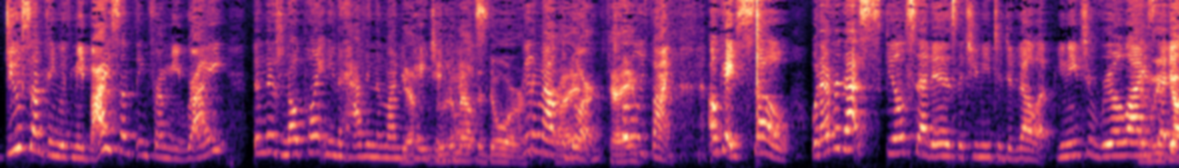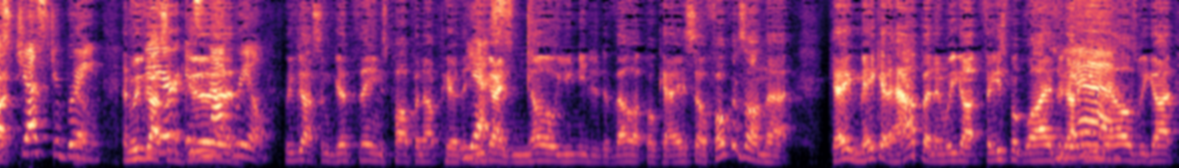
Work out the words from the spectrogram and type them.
do something with me, buy something from me, right? Then there's no point in even having them on your Yep, page boot anyways. out the door, Boot them out right? the door. Okay. Totally fine. Okay, so whatever that skill set is that you need to develop, you need to realize that got- it's just your brain. And we've got Fear some good. is not real. We've got some good things popping up here that Yes. you guys know you need to develop. Okay, so focus on that. Okay, make it happen. And we got Facebook lives, we got Yeah. emails, we got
